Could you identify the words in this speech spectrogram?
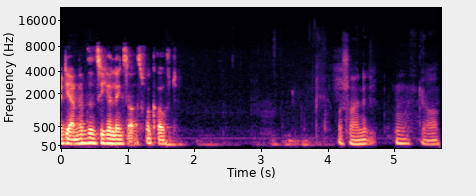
Ja, die anderen sind sicher längst ausverkauft. Wahrscheinlich, hm, ja.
